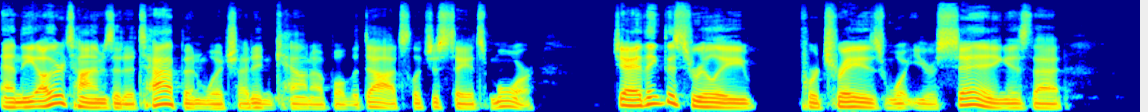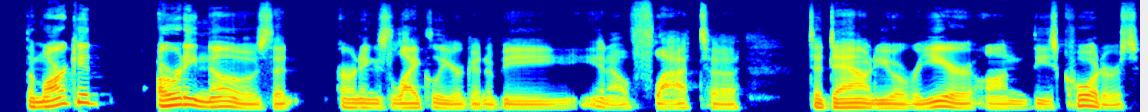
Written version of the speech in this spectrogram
And the other times that it's happened, which I didn't count up all the dots, let's just say it's more. Jay, I think this really portrays what you're saying is that the market already knows that earnings likely are going to be, you know, flat to to down year over year on these quarters.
